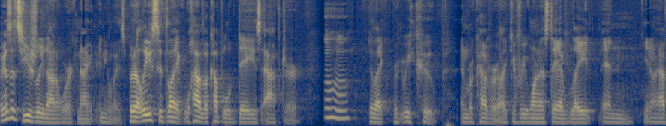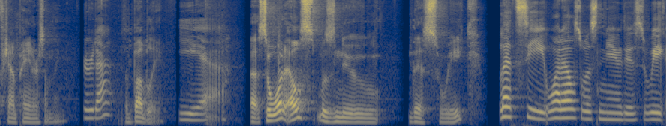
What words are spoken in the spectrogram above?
I guess it's usually not a work night, anyways. But at least it's like we'll have a couple of days after Mm-hmm. to like recoup and recover. Like if we want to stay up late and you know have champagne or something, True that. the bubbly. Yeah. Uh, so what else was new this week? Let's see what else was new this week.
